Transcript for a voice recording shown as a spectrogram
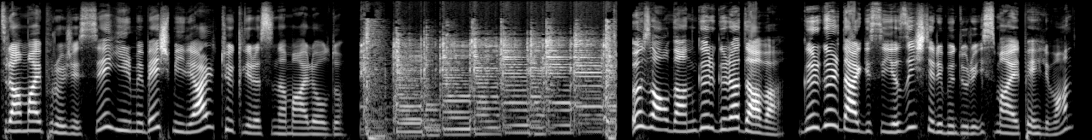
Tramvay projesi 25 milyar Türk lirasına mal oldu. Özal'dan Gırgır'a dava. Gırgır dergisi yazı işleri müdürü İsmail Pehlivan,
